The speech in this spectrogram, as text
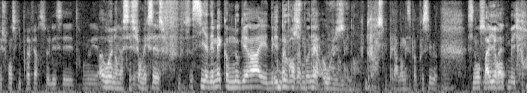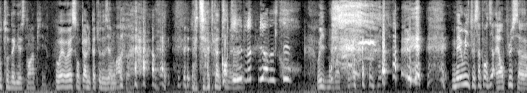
et je pense qu'il préfère se laisser étrangler. Ah ouais, non, mais c'est sûr, mec, s'il y a des mecs comme Noguera et des Et combattants japonais. père, Ouais, non, mais non, devant son père, non, mais c'est pas possible. Sinon, son, Bah, il rentre, mais il rentre au Dagestan à pied. Ouais, ouais, son père lui pète le deuxième bras. quoi. Continue de le tenir, Dustin Oui, bon, bah, Mais oui, tout ça pour dire. Et en plus, euh,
